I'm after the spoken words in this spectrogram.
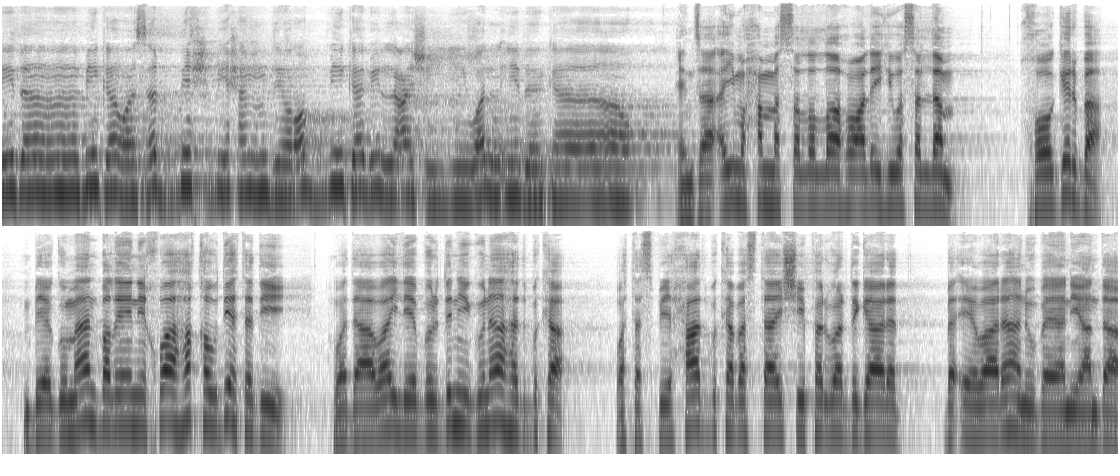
لذنبك وسبح بحمد ربك بالعشي والإبكار. ئینجا ئەی محەممەد صل الله عليه وسلم خۆگر بە بێگومان بەڵێنی خوا هەقە و دێتە دی و داوای لێبوردنی گوناهت بکە و تەسبیحات بکە بەستایشی پەروەردگارت بە ئێواران و بەیانیاندا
